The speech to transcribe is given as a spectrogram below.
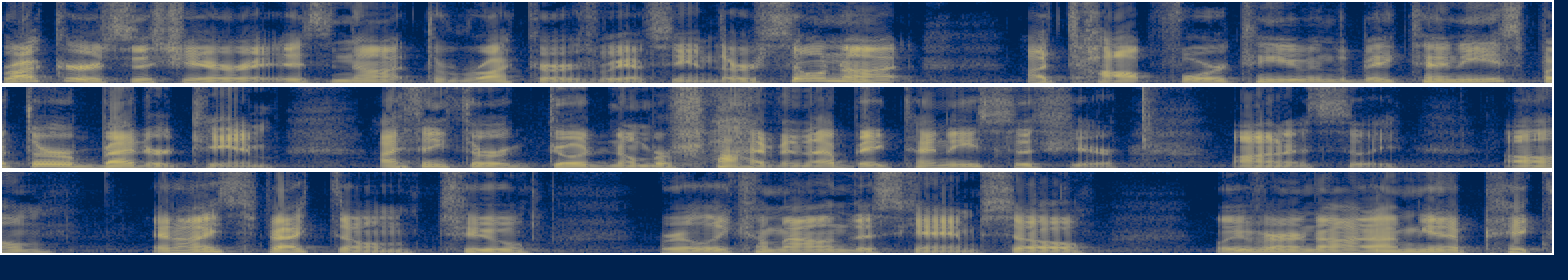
Rutgers this year is not the Rutgers we have seen. They're still not a top four team in the Big Ten East, but they're a better team. I think they're a good number five in that Big Ten East this year, honestly. Um, and I expect them to really come out in this game. So, believe it or not, I'm going to pick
